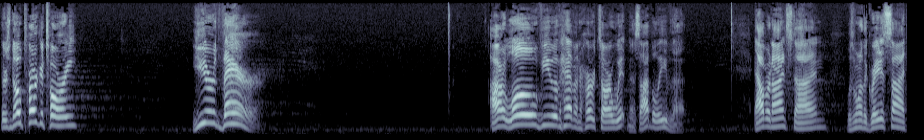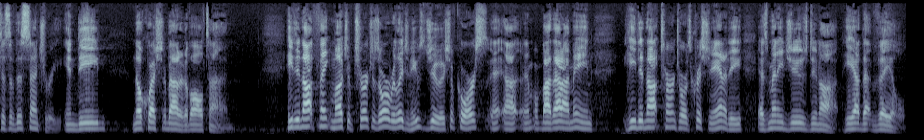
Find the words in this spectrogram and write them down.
There's no purgatory. You're there. Our low view of heaven hurts our witness. I believe that. Albert Einstein was one of the greatest scientists of this century. Indeed, no question about it, of all time. He did not think much of churches or religion. He was Jewish, of course. Uh, and by that I mean he did not turn towards Christianity as many Jews do not. He had that veil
